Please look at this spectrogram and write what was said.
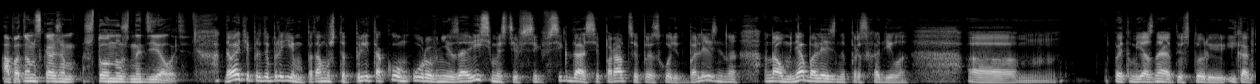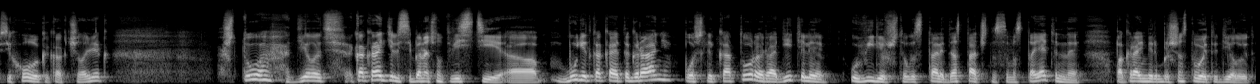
а потом скажем, что нужно делать. Давайте предупредим, потому что при таком уровне зависимости всегда сепарация происходит болезненно. Она у меня болезненно происходила. Поэтому я знаю эту историю и как психолог, и как человек. Что делать, как родители себя начнут вести? А, будет какая-то грань, после которой родители, увидев, что вы стали достаточно самостоятельны, по крайней мере, большинство это делают,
